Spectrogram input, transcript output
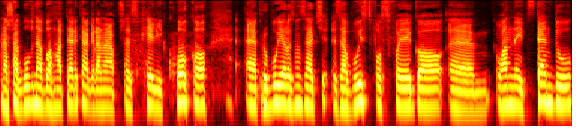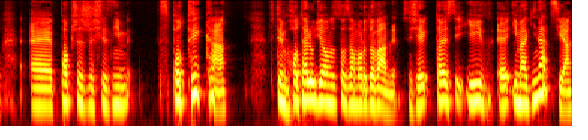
Nasza główna bohaterka, grana przez Kelly Cuoco, próbuje rozwiązać zabójstwo swojego one night standu poprzez, że się z nim spotyka w tym hotelu, gdzie on został zamordowany. W sensie to jest jej imaginacja,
